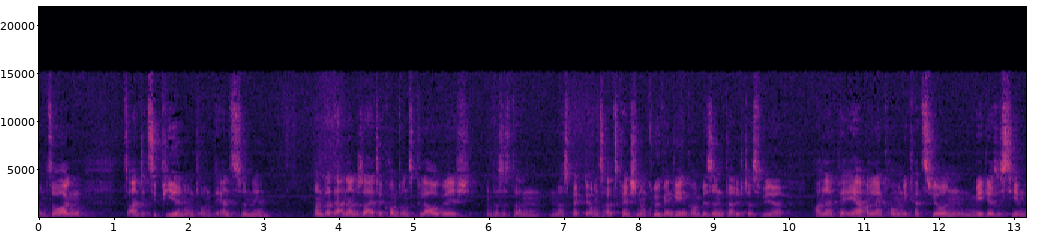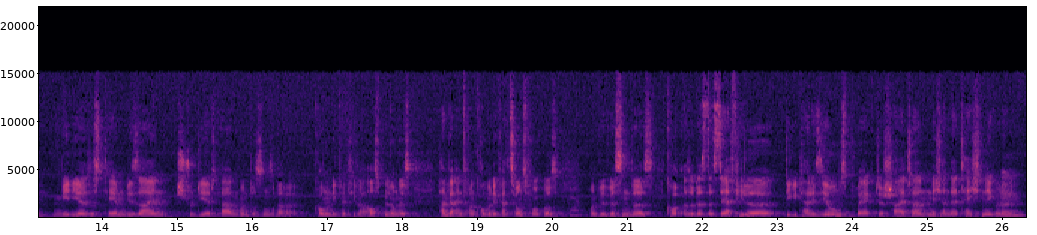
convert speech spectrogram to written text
und Sorgen zu antizipieren und, und ernst zu nehmen. Und an der anderen Seite kommt uns, glaube ich, und das ist dann ein Aspekt, der uns als Quäntchen und Glück entgegenkommt, wir sind dadurch, dass wir Online-PR, Online-Kommunikation, Mediasystem, Mediasystemdesign studiert haben und das unsere kommunikative Ausbildung ist, haben wir einfach einen Kommunikationsfokus. Ja. Und wir wissen, dass, also dass, dass sehr viele Digitalisierungsprojekte scheitern nicht an der Technik, oder, mhm.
